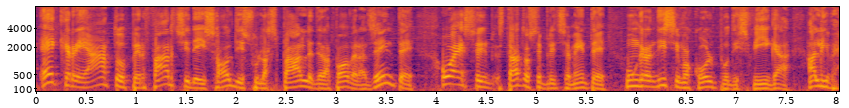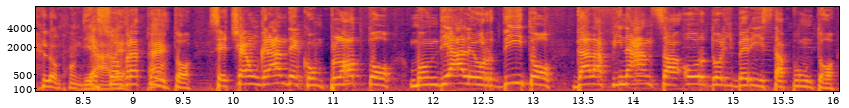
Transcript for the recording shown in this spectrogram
è creato per farci dei soldi sulla spalla della povera gente? O è se- stato semplicemente un grandissimo colpo di sfiga a livello E mondiale? soprattutto, se c'è un grande complotto mondiale ordito dalla finanza ordoliberista, appunto,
